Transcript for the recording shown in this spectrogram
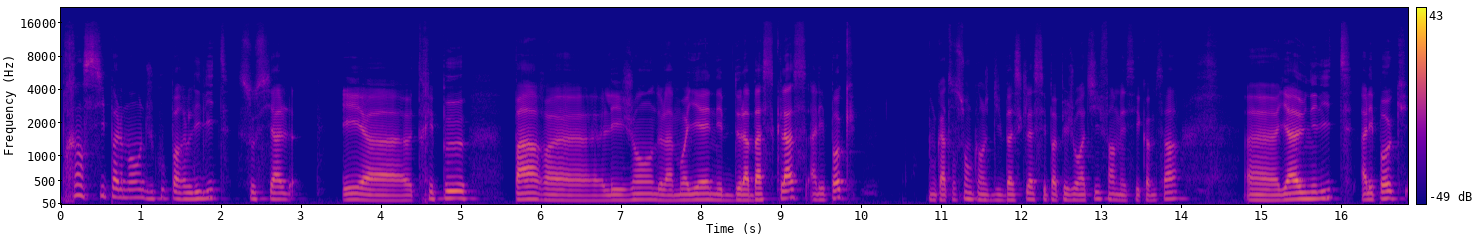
principalement du coup par l'élite sociale et euh, très peu par euh, les gens de la moyenne et de la basse classe à l'époque. Donc attention, quand je dis basse classe, c'est pas péjoratif, hein, mais c'est comme ça. Euh, il y a une élite à l'époque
